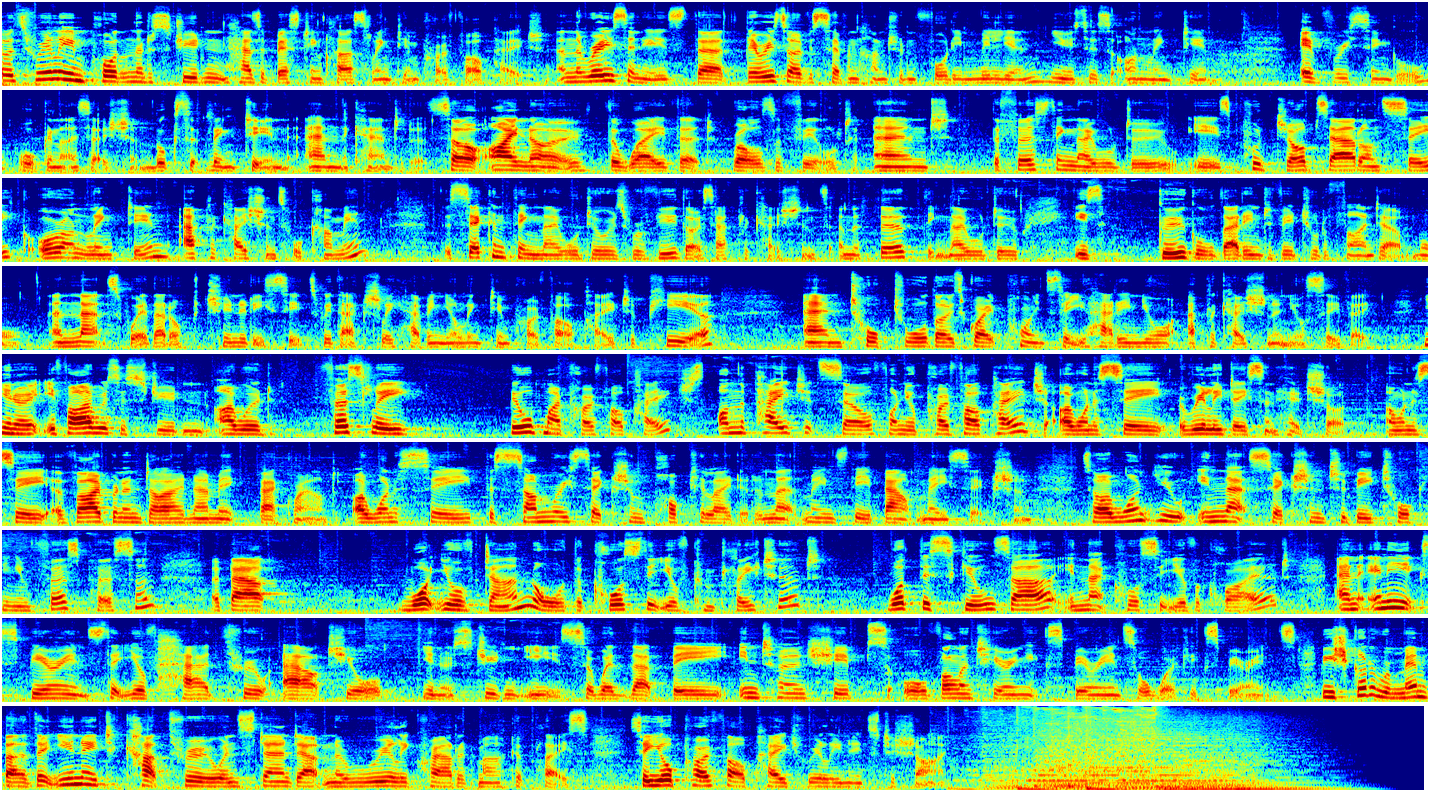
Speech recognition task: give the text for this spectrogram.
So it's really important that a student has a best-in-class LinkedIn profile page. And the reason is that there is over 740 million users on LinkedIn. Every single organisation looks at LinkedIn and the candidate. So I know the way that roles are filled and the first thing they will do is put jobs out on Seek or on LinkedIn, applications will come in. The second thing they will do is review those applications and the third thing they will do is Google that individual to find out more. And that's where that opportunity sits with actually having your LinkedIn profile page appear and talk to all those great points that you had in your application and your CV. You know, if I was a student, I would firstly build my profile page. On the page itself, on your profile page, I want to see a really decent headshot. I want to see a vibrant and dynamic background. I want to see the summary section populated, and that means the About Me section. So I want you in that section to be talking in first person about what you've done or the course that you've completed, what the skills are in that course that you've acquired and any experience that you've had throughout your you know, student years. So whether that be internships or volunteering experience or work experience. Because you've got to remember that you need to cut through and stand out in a really crowded marketplace. So your profile page really needs to shine.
